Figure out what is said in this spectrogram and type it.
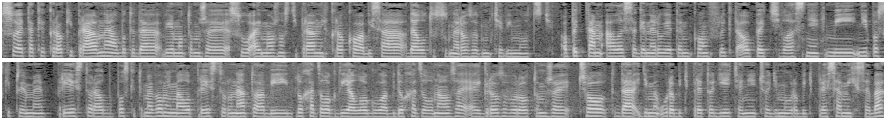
sú aj také kroky právne, alebo teda viem o tom, že sú aj možnosti právnych krokov, aby sa dalo to súdne rozhodnutie vymôcť. Opäť tam ale sa generuje ten konflikt a opäť vlastne my neposkytujeme priestor alebo poskytujeme veľmi málo priestoru na to, aby dochádzalo k dialogu, aby dochádzalo naozaj aj k rozhovoru o tom, že čo čo teda ideme urobiť pre to dieťa, niečo ideme urobiť pre samých seba,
